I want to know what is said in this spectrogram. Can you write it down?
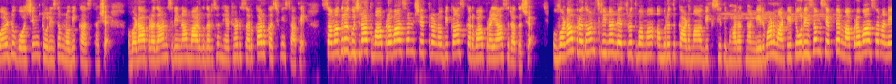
bird watching ટુરિઝમનો વિકાસ થશે. વડાપ્રધાન શ્રીના માર્ગદર્શન હેઠળ સરકાર કચ્છની સાથે સમગ્ર ગુજરાતમાં પ્રવાસન ક્ષેત્રનો વિકાસ કરવા પ્રયાસરત છે. વડાપ્રધાન શ્રીના નેતૃત્વમાં અમૃતકાળમાં વિકસિત ભારતના નિર્માણ માટે ટુરિઝમ સેક્ટરમાં પ્રવાસન અને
